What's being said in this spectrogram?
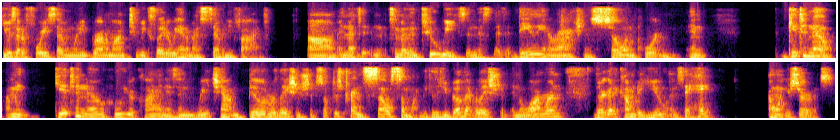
he was at a 47 when he brought him on. Two weeks later, we had him at 75. Um, and that's it's within two weeks. And this that daily interaction is so important. And get to know. I mean, get to know who your client is and reach out and build relationships. Don't just try and sell someone because if you build that relationship in the long run, they're going to come to you and say, Hey, I want your service.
